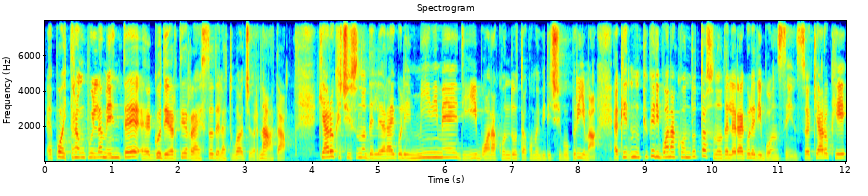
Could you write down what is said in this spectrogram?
eh, puoi tranquillamente eh, goderti il resto della tua giornata. Chiaro che ci sono delle regole minime di buona condotta, come vi dicevo prima, eh, che mm, più che di buona condotta sono delle regole di buon senso. È chiaro che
